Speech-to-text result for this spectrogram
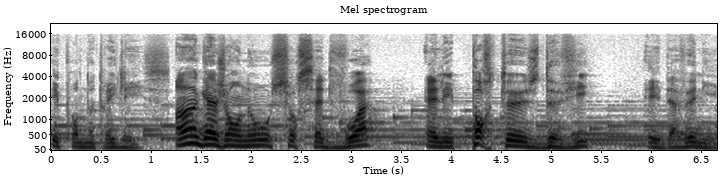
et pour notre Église. Engageons-nous sur cette voie elle est porteuse de vie et d'avenir.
